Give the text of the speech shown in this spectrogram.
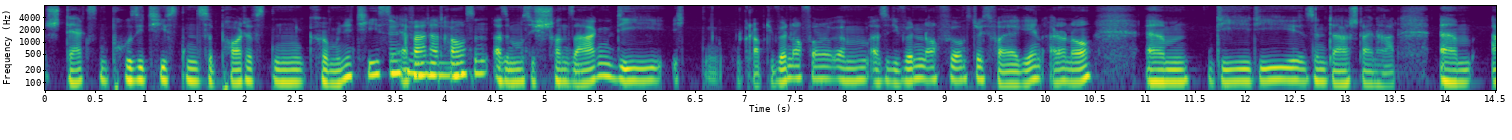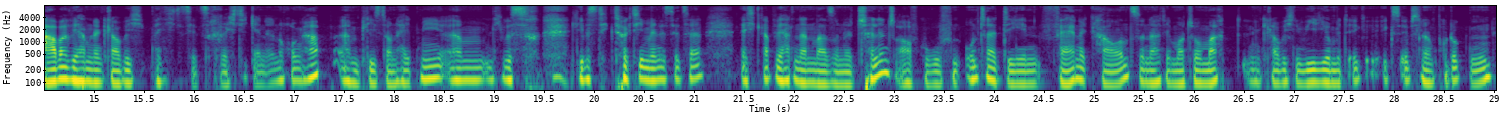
stärksten, positivsten, supportivsten Communities mhm. ever da draußen. Also muss ich schon sagen, die, ich glaube, die würden auch von, ähm, also die würden auch für uns durchs Feuer gehen, I don't know. Ähm, die, die sind da steinhart. Ähm, aber wir haben dann, glaube ich, wenn ich das jetzt richtig in Erinnerung habe, ähm, please don't hate me, ähm, liebes, liebes TikTok-Team, wenn es jetzt hört. Ich glaube, wir hatten dann mal so eine Challenge aufgerufen unter den Fan-Accounts, so nach dem Motto, macht, glaube ich, ein Video mit XY-Produkten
